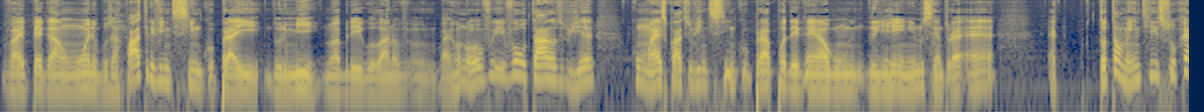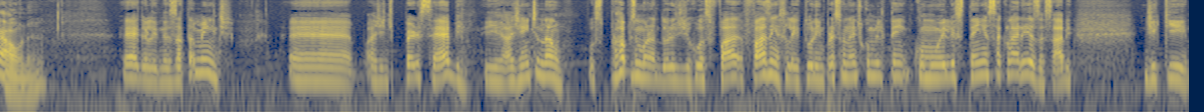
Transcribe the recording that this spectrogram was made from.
Vai pegar um ônibus a 4,25 para ir dormir no abrigo lá no bairro Novo e voltar no outro dia com mais 4,25 para poder ganhar algum dinheirinho no centro. É, é, é, totalmente surreal, né? É, Galindo, exatamente. É, a gente percebe, e a gente não, os próprios moradores de ruas fa fazem essa leitura. É impressionante como, ele tem, como eles têm essa clareza, sabe? De que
